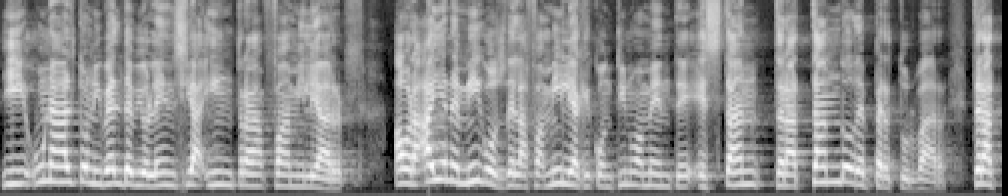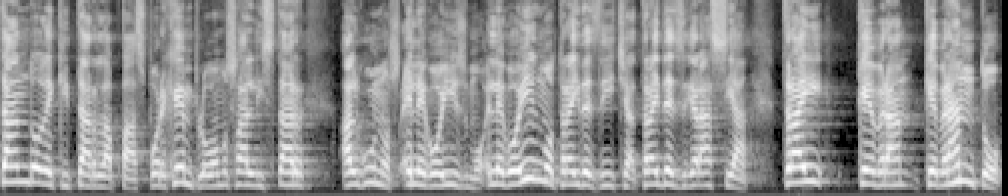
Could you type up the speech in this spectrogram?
y un alto nivel de violencia intrafamiliar. Ahora, hay enemigos de la familia que continuamente están tratando de perturbar, tratando de quitar la paz. Por ejemplo, vamos a listar algunos, el egoísmo. El egoísmo trae desdicha, trae desgracia, trae quebranto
